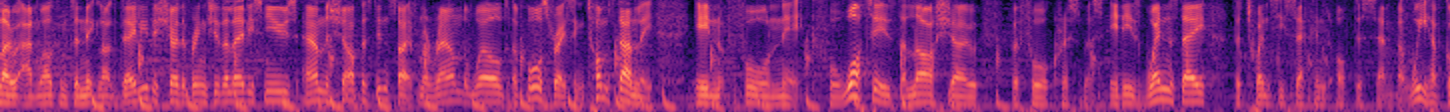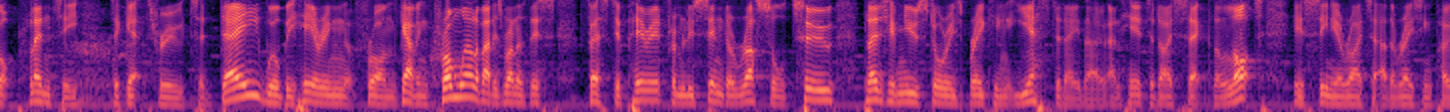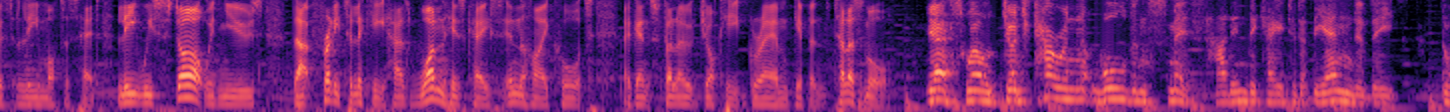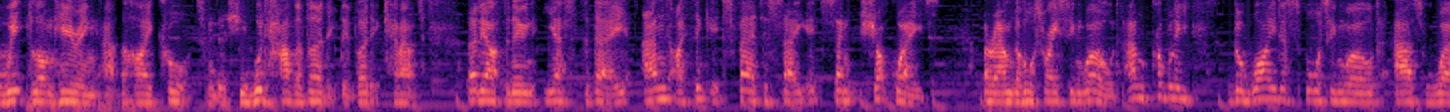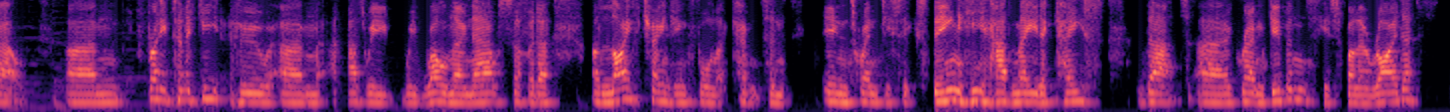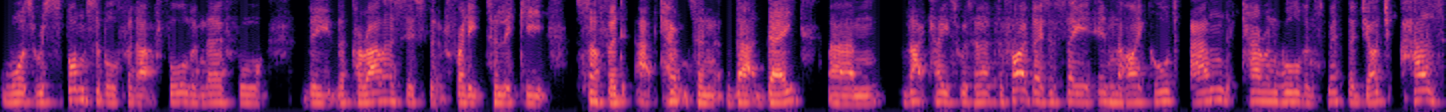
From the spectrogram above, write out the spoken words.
Hello and welcome to Nick Luck Daily, the show that brings you the latest news and the sharpest insight from around the world of horse racing. Tom Stanley in for Nick for what is the last show before Christmas. It is Wednesday, the 22nd of December. We have got plenty to get through today. We'll be hearing from Gavin Cromwell about his runners this festive period, from Lucinda Russell too. Plenty of news stories breaking yesterday though, and here to dissect the lot is senior writer at the Racing Post, Lee Mottershead head. Lee, we start with news that Freddie Tylicki has won his case in the High Court against fellow jockey Graham Gibbons. Tell us more. Yes, well, Judge Karen Walden Smith had indicated at the end of the the week long hearing at the High Court that she would have a verdict. The verdict came out early afternoon yesterday, and I think it's fair to say it sent shockwaves around the horse racing world and probably the wider sporting world as well. Um, Freddie Tylicki, who, um, as we, we well know now, suffered a, a life changing fall at Kempton in 2016. He had made a case that uh, Graham Gibbons, his fellow rider, was responsible for that fall and therefore the, the paralysis that Freddie Tylicki suffered at Kempton that day. Um, that case was heard for five days, as say, in the High Court, and Karen Walden Smith, the judge, has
